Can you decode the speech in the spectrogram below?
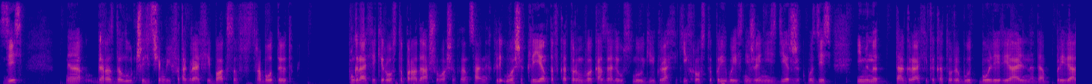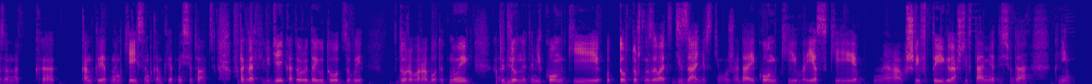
Здесь э, гораздо лучше, чем фотографии баксов, сработают графики роста продаж у ваших потенциальных у ваших клиентов, которым вы оказали услуги, графики их роста прибыли, снижения издержек. Вот здесь именно та графика, которая будет более реально да, привязана к конкретным кейсам, конкретной ситуации. Фотографии людей, которые дают отзывы, здорово работают. Ну и определенные там иконки, вот то, то, что называется дизайнерским уже, да, иконки, врезки, э, шрифты, игра шрифтами, это сюда к ним.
